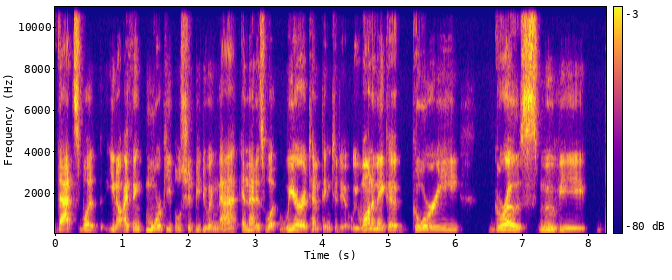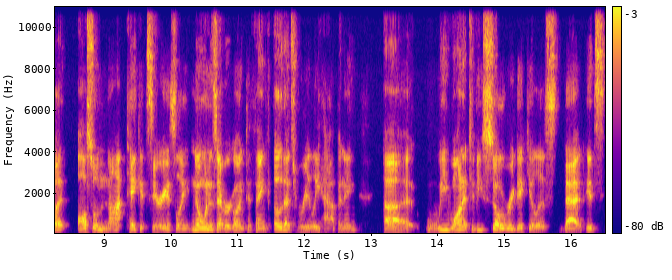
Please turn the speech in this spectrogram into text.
that's what you know i think more people should be doing that and that is what we are attempting to do. We want to make a gory gross movie but also not take it seriously. No one is ever going to think oh that's really happening. Uh, we want it to be so ridiculous that it's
